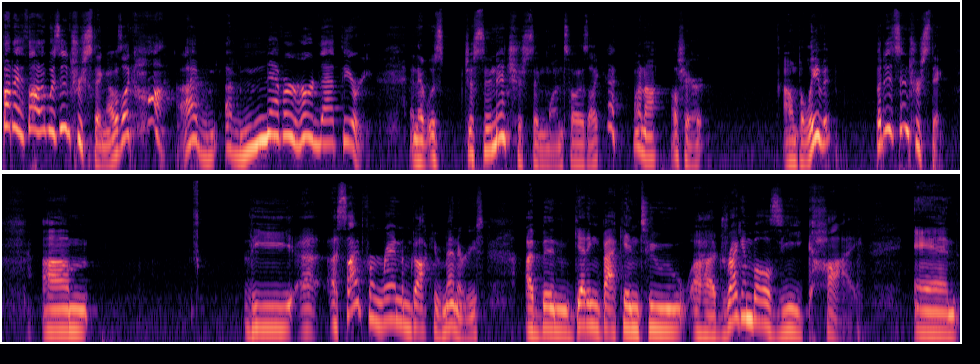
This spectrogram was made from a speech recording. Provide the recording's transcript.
but I thought it was interesting. I was like, huh, I've, I've never heard that theory. And it was just an interesting one. So I was like, yeah, why not? I'll share it. I don't believe it, but it's interesting. Um, the uh, aside from random documentaries, I've been getting back into uh, Dragon Ball Z Kai, and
